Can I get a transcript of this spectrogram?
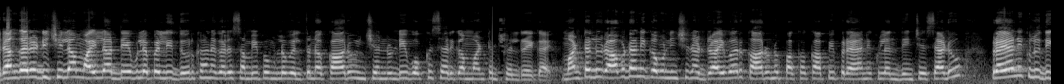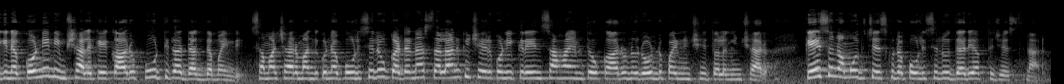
రంగారెడ్డి జిల్లా మైలార్ దేవులపల్లి దుర్గానగర్ సమీపంలో వెళ్తున్న కారు ఇంజన్ నుండి ఒక్కసారిగా మంటలు చెలరేగాయి మంటలు రావడాన్ని గమనించిన డ్రైవర్ కారును పక్క కాపి ప్రయాణికులను దించేశాడు ప్రయాణికులు దిగిన కొన్ని నిమిషాలకే కారు పూర్తిగా దగ్ధమైంది సమాచారం అందుకున్న పోలీసులు ఘటనా స్థలానికి చేరుకుని క్రేన్ సహాయంతో కారును రోడ్డుపై నుంచి తొలగించారు కేసు నమోదు చేసుకున్న పోలీసులు దర్యాప్తు చేస్తున్నారు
